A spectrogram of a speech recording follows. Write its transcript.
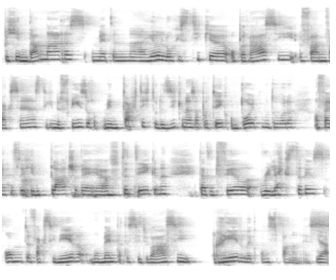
Begin dan maar eens met een uh, hele logistieke operatie van vaccins die in de vriezer op min 80 door de ziekenhuisapotheek ontdooid moeten worden. Enfin, ik hoef er geen plaatje bij uh, te tekenen. Dat het veel relaxter is om te vaccineren op het moment dat de situatie redelijk ontspannen is. Ja.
